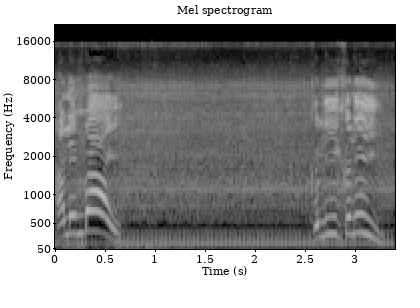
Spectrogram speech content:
Alim Bay. Keli keli.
